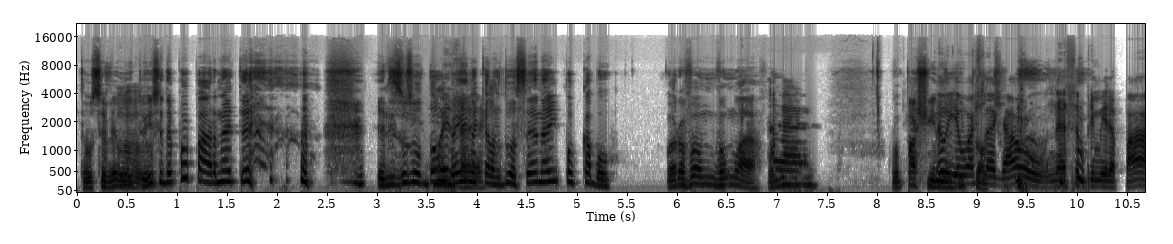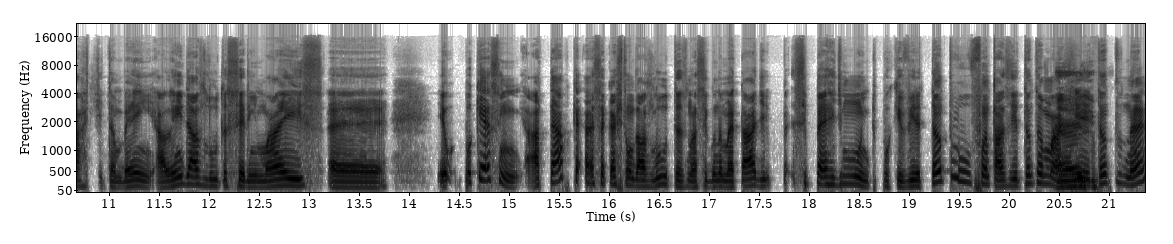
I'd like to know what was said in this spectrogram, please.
Então você vê muito Uhum. isso e depois para, né? Eles usam tão Pois bem é. naquelas duas cenas e pô, acabou. Agora vamos, vamos lá. Vamos, É. vamos pra China. Não, e eu acho pronto. legal nessa primeira parte também, além das lutas serem mais. é, eu, porque assim, até essa questão das lutas na segunda metade se perde muito, porque vira tanto fantasia, tanta magia, É. tanto, né?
